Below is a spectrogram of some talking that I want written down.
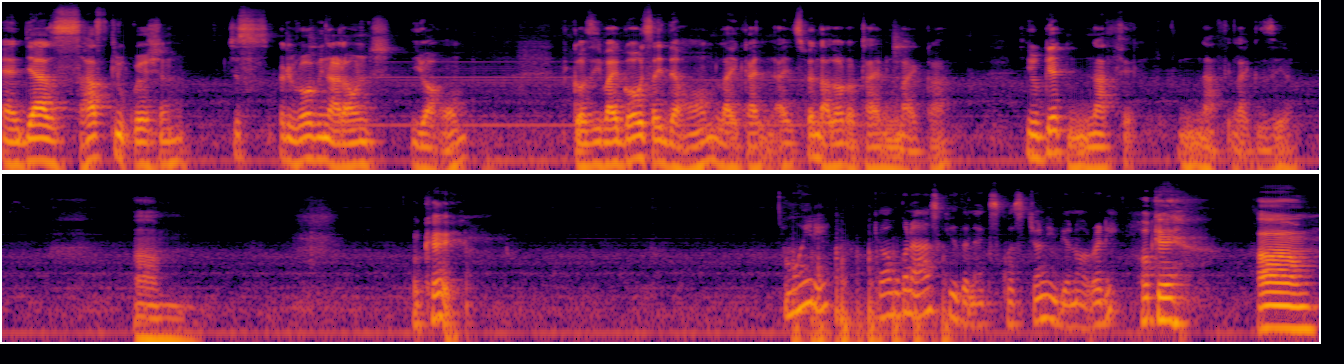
and just ask you a question, just revolving around your home because if I go outside the home, like I, I spend a lot of time in my car, you get nothing, nothing like zero. Um, okay, I'm waiting. I'm gonna ask you the next question if you're not ready. okay. Um,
